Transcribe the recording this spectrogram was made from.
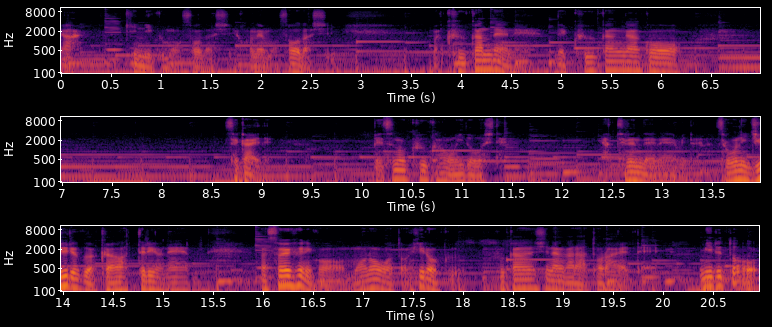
あ筋肉もそうだし骨もそうだし、まあ、空間だよね。で空間がこう世界で別の空間を移動してやってるんだよねみたいな。そこに重力が加わってるよね、まあ、そういうふうにこう物事を広く俯瞰しながら捉えてみると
